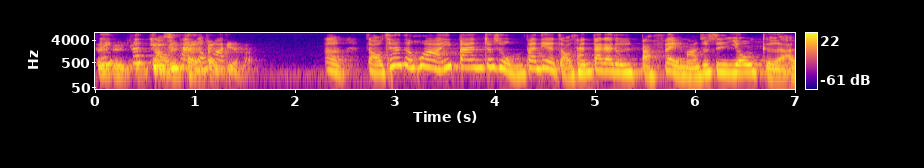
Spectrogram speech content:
对对。那早餐的话，嗯，早餐的话，一般就是我们饭店的早餐大概都是 buffet 嘛，就是优格啊、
